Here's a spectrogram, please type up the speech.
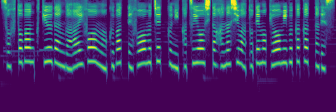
ソフトバンク球団が iPhone を配ってフォームチェックに活用した話はとても興味深かったです。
